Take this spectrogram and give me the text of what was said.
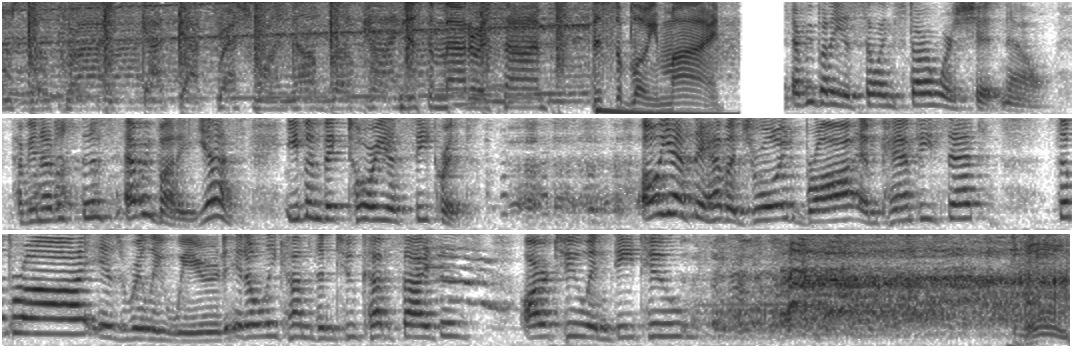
no surprise. Got that fresh one of a kind. Just a matter of time, this'll blow your mind. Everybody is selling Star Wars shit now. Have you noticed this? Everybody, yes. Even Victoria's Secret. Oh, yes, they have a droid bra and panty set. The bra is really weird. It only comes in two cup sizes R2 and D2. Boom.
